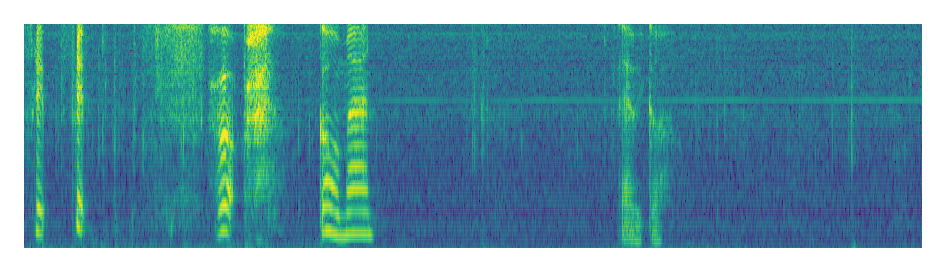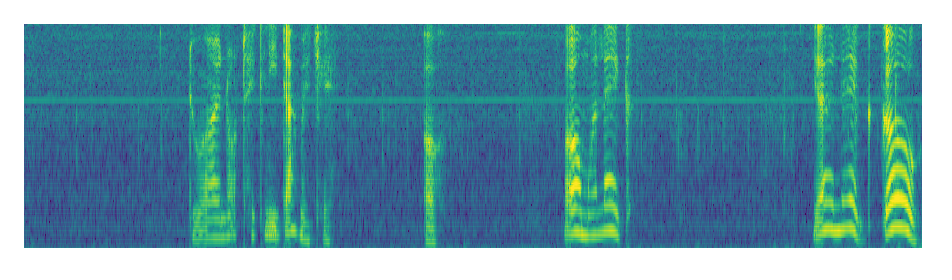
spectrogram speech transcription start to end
Flip, flip. Go, man. There we go. Do I not take any damage here? Oh. Oh, my leg. Yeah, leg, go.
